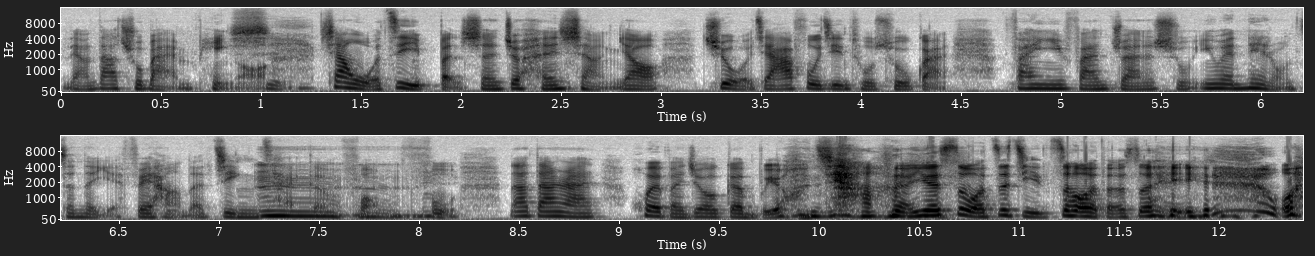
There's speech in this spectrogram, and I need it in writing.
两大出版品哦。像我自己本身就很想要去我家附近图书馆。翻一翻专书，因为内容真的也非常的精彩跟丰富。那当然绘本就更不用讲了，因为是我自己做的，所以 我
